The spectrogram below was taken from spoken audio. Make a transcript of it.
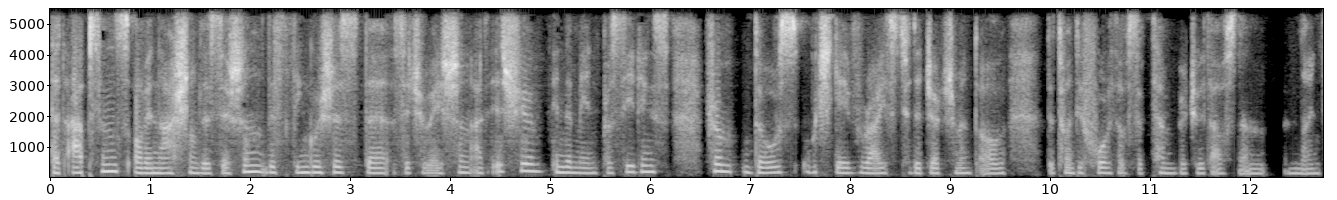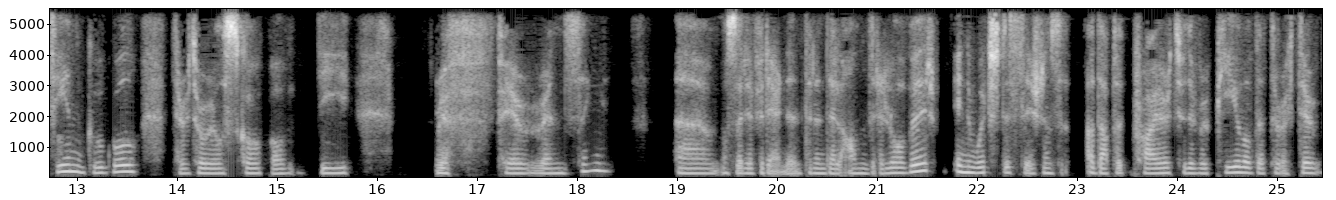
That absence of a national decision distinguishes the situation at issue in the main proceedings from those which gave rise to the judgment of the 24th of September 2019 Google territorial scope of the referencing Um, og så refererer den til in which decisions adopted prior to the repeal of the directive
